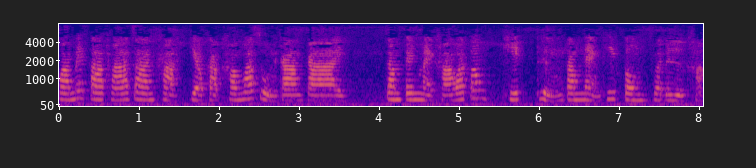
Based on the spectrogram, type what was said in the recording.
ความเมตตาพระอาจารย์ค่ะ เกี่ยวกับคำว่าศูนย์กลางกาย จำเป็นไหมคะว่าต้องคิดถึงตำแหน่งที่ตรงสะดือค่ะ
